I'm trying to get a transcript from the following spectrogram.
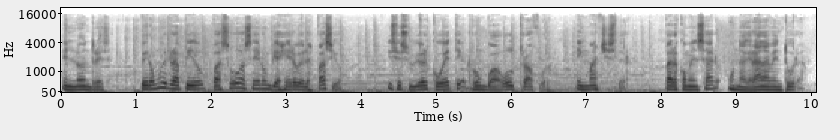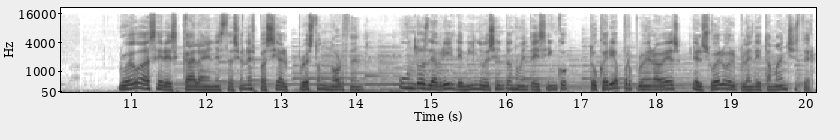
en Londres, pero muy rápido pasó a ser un viajero del espacio y se subió al cohete rumbo a Old Trafford, en Manchester, para comenzar una gran aventura. Luego de hacer escala en la Estación Espacial Preston Northern, un 2 de abril de 1995 tocaría por primera vez el suelo del planeta Manchester.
